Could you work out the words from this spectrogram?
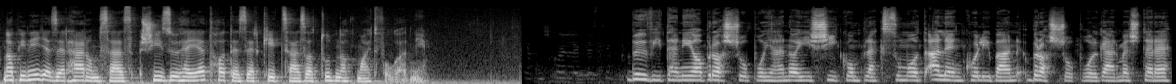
napi 4300 sízőhelyet 6200-at tudnak majd fogadni. Bővíteni a Brassó-Polyánai síkomplexumot Alen Kolibán Brassó polgármestere.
